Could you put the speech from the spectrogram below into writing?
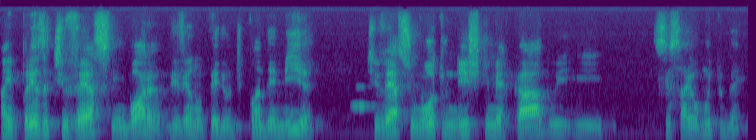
a empresa tivesse, embora vivendo um período de pandemia, tivesse um outro nicho de mercado e, e se saiu muito bem.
